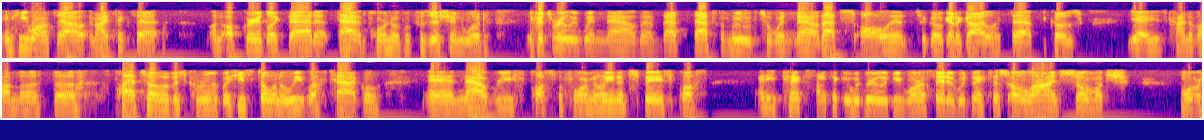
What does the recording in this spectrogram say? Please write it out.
and he wants out. And I think that an upgrade like that at that important of a position would, if it's really win now, then that that's the move to win now. That's all in to go get a guy like that because, yeah, he's kind of on the the plateau of his career, but he's still an elite left tackle. And now Reiff plus the four million in space plus any picks, I think it would really be worth it. It would make this O line so much more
